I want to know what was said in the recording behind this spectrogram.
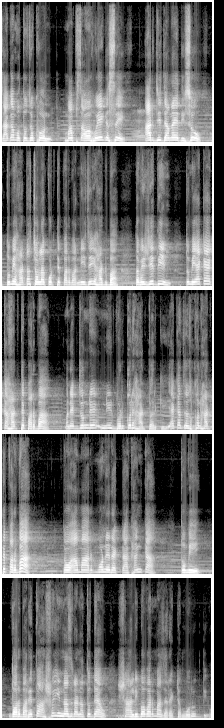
জাগা মতো যখন মাপ চাওয়া হয়ে গেছে আর জি জানাই দিছো তুমি হাঁটা চলা করতে পারবা নিজেই হাঁটবা। তবে যেদিন তুমি একা একা হাঁটতে পারবা মানে একজনে নির্ভর করে হাঁটতো আর কি। একা যখন হাঁটতে পারবা তো আমার মনের একটা আকাঙ্ক্ষা তুমি দরবারে তো আসোই নাজরানা তো দাও শালি বাবার মাজার একটা মোরগ দিও।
